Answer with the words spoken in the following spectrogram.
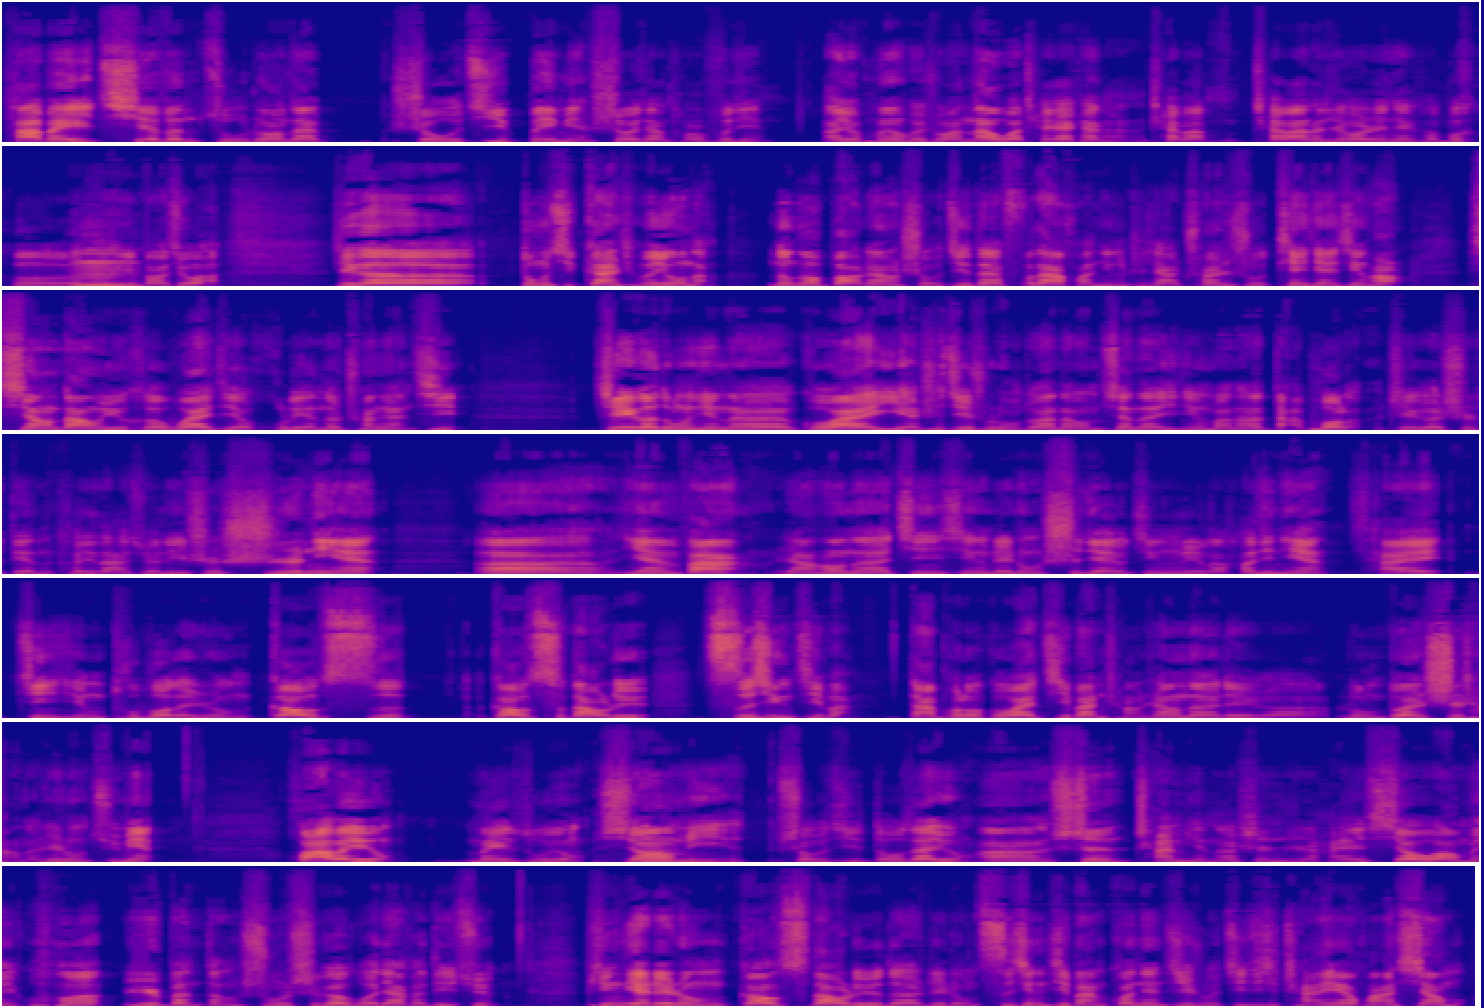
它被切分组装在手机背面摄像头附近。啊，有朋友会说，那我拆开看看，拆吧，拆完了之后，人家可不不予保修啊。这个东西干什么用呢？能够保障手机在复杂环境之下传输天线信号，相当于和外界互联的传感器。这个东西呢，国外也是技术垄断的，我们现在已经把它打破了。这个是电子科技大学历时十年啊研发，然后呢进行这种实践，又经历了好几年才进行突破的这种高磁高磁导率磁性基板。打破了国外基板厂商的这个垄断市场的这种局面，华为用、魅族用、小米手机都在用啊，甚产品呢甚至还销往美国、日本等数十个国家和地区。凭借这种高磁导率的这种磁性基板关键技术及其产业化项目，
